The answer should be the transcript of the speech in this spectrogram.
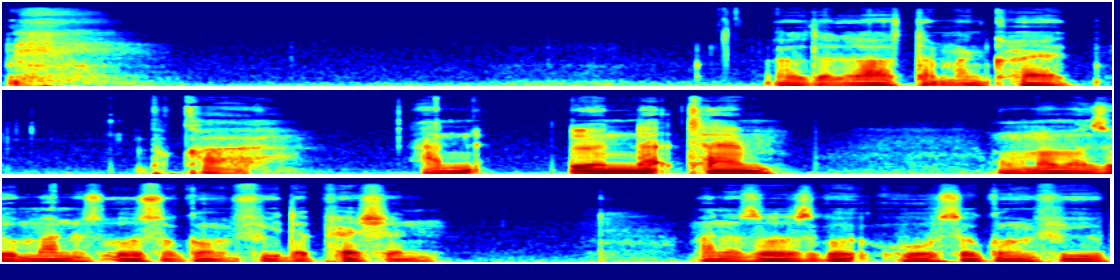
that was the last time I cried. Because, and during that time, when mum was man was also going through depression. Man was also go, also going through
